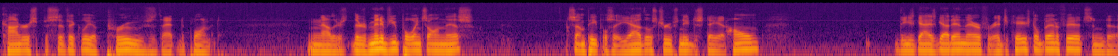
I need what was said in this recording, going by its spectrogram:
Congress specifically approves that deployment. Now, there's there's many viewpoints on this. Some people say, yeah, those troops need to stay at home. These guys got in there for educational benefits and uh,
